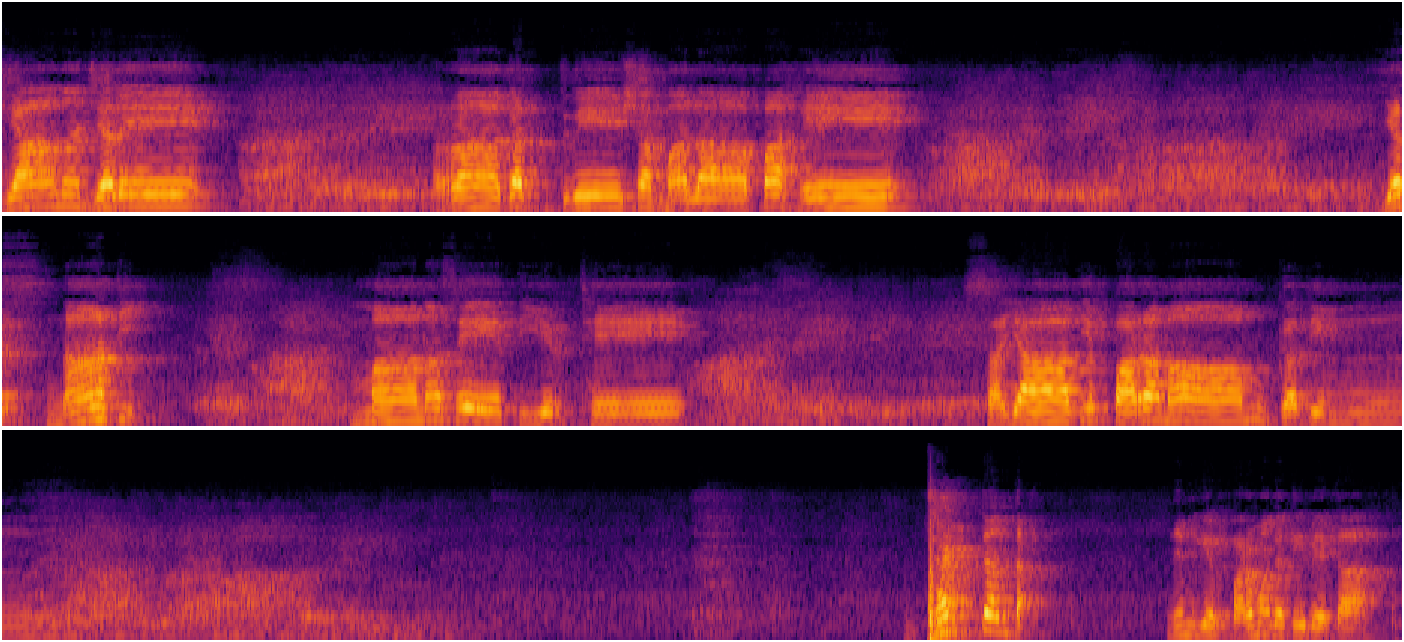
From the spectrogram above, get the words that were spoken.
ಧ್ಯಾನ ಜಲೇ ರಾಗದ್ವೇಷ ಮಲಾಪಹೇ ಸಯಾತಿ ಪರಮಾಂ ಗತಿಂ ಝಟ್ ಅಂತ. ನಿಮಗೆ ಪರಮಗತಿ ಬೇಕಾ?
